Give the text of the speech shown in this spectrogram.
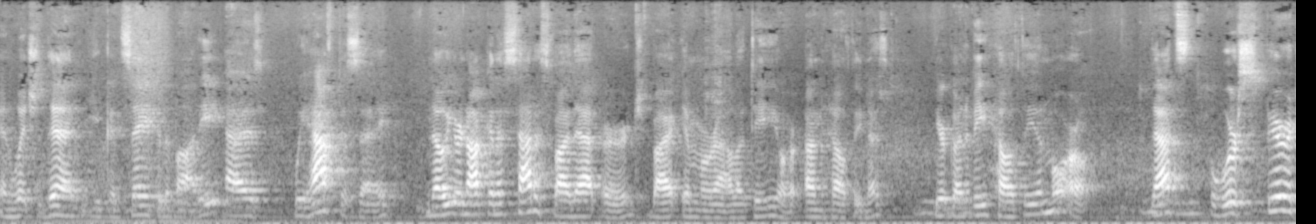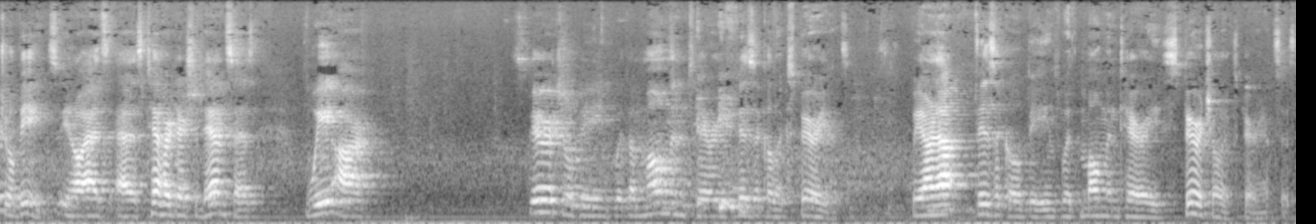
in which then you can say to the body, as we have to say, no, you're not going to satisfy that urge by immorality or unhealthiness. You're going to be healthy and moral. That's we're spiritual beings. You know, as as Teilhard de Chardin says, we are spiritual beings with a momentary physical experience. We are not physical beings with momentary spiritual experiences.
